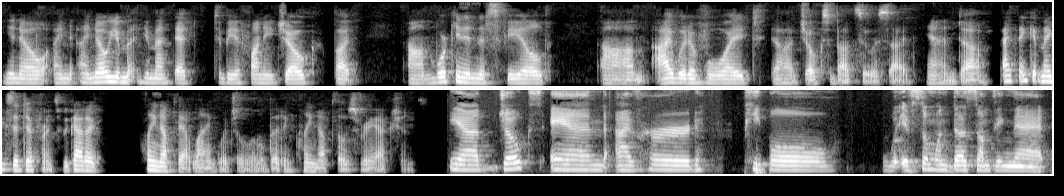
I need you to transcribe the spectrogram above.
you know, I, I know you, you meant that to be a funny joke, but um, working in this field, um, I would avoid uh, jokes about suicide. And uh, I think it makes a difference. We got to clean up that language a little bit and clean up those reactions. Yeah, jokes. And I've heard people, if someone does something that,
